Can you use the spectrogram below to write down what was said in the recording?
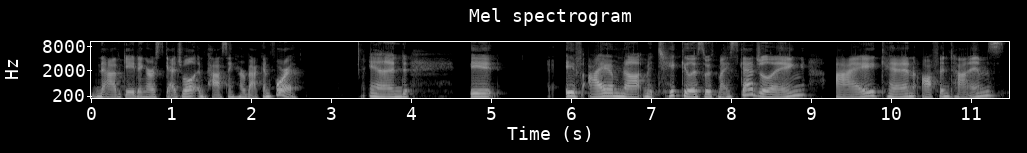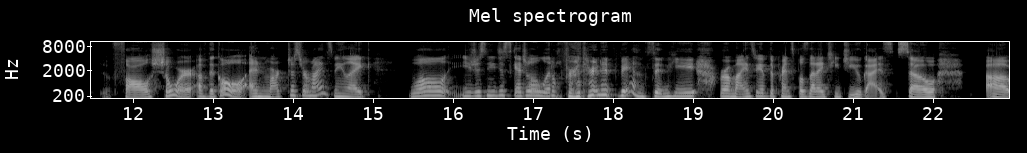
navigating our schedule and passing her back and forth. And it, if I am not meticulous with my scheduling, I can oftentimes fall short of the goal. And Mark just reminds me, like, well, you just need to schedule a little further in advance. And he reminds me of the principles that I teach you guys. So, uh,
